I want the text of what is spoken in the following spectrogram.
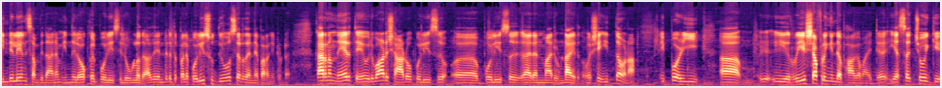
ഇന്റലിജൻസ് സംവിധാനം ഇന്ന് ലോക്കൽ പോലീസിൽ ഉള്ളത് അത് എന്റെ അടുത്ത് പല പോലീസ് ഉദ്യോഗസ്ഥർ തന്നെ പറഞ്ഞിട്ടുണ്ട്. കാരണം നേരത്തെ ഒരുപാട് ഷാഡോ പോലീസ് പോലീസുകാരന്മാരുണ്ടായിരുന്നു. പക്ഷേ ഇത്തവണ ഇപ്പോൾ ഈ ഈ റീഷഫ്ലിങ്ങിന്റെ ഭാഗമായിട്ട് എസ് എച്ച് ഒയ്ക്ക്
